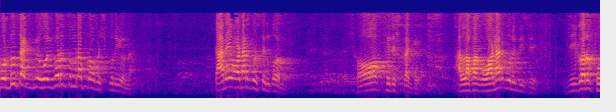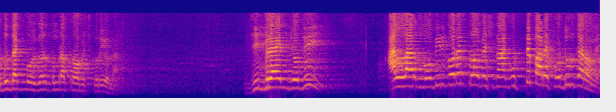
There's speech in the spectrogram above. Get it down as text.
ফটো থাকবে, ওই ঘরে তোমরা প্রবেশ করিও না। কারে অর্ডার করছেন কোন? সব ফেরেস্তাকে আল্লাহ পাক অর্ডার করে দিছে যে ঘরে ফটো থাকবে ওই ঘরে তোমরা প্রবেশ করিও না। জিব্রাইল যদি আল্লাহর নবীর ঘরে প্রবেশ না করতে পারে ফটুর কারণে,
